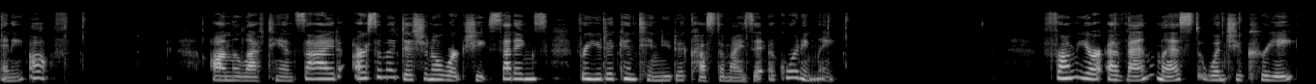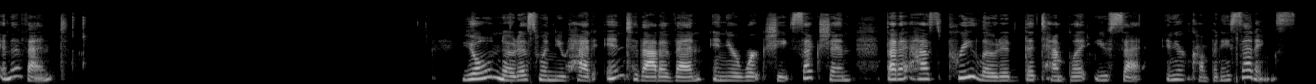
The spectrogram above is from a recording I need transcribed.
any off. On the left-hand side are some additional worksheet settings for you to continue to customize it accordingly. From your event list, once you create an event, You'll notice when you head into that event in your worksheet section that it has preloaded the template you set in your company settings.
